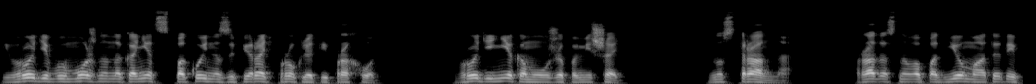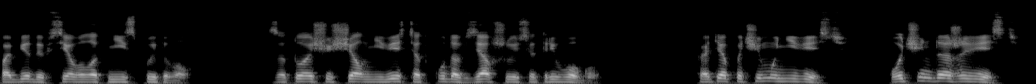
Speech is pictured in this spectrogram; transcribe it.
И вроде бы можно наконец спокойно запирать проклятый проход. Вроде некому уже помешать. Но странно. Радостного подъема от этой победы Всеволод не испытывал. Зато ощущал невесть откуда взявшуюся тревогу. Хотя почему не весть? Очень даже весть.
